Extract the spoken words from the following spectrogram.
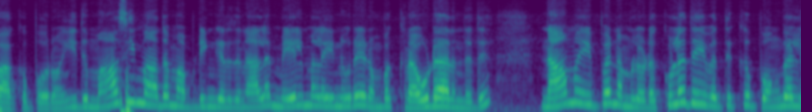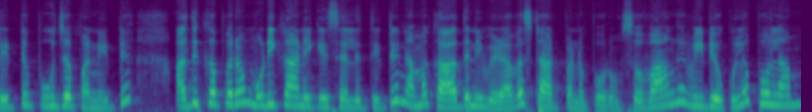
பார்க்க போகிறோம் இது மாசி மாதம் அப்படிங்கிறதுனால மேல்மலையனூரே ரொம்ப க்ரௌடாக இருந்தது. நாம் இப்போ நம்மளோட குலதெய்வத்துக்கு பொங்கல் இட்டு பூஜை பண்ணிவிட்டு அதுக்கப்புறம் முடி காணிக்கை செலுத்திட்டு நம்ம காதணி விழாவை ஸ்டார்ட் பண்ண போகிறோம் ஸோ வாங்க வீடியோக்குள்ளே போகலாம்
